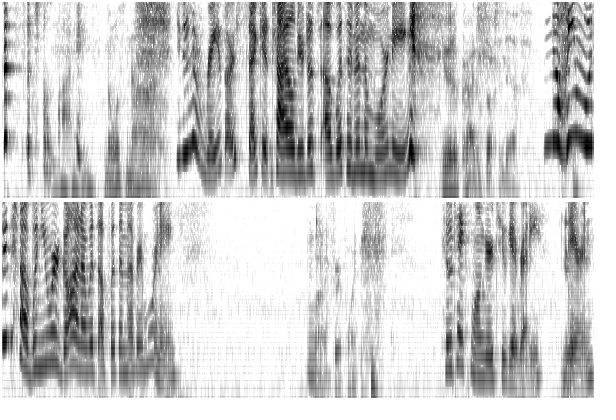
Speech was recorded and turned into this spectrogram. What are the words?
That's such a lie. No, it's not. You didn't raise our second child. You're just up with him in the morning. He would have cried himself to death. No, he wouldn't have. When you were gone, I was up with him every morning. All right, fair point. Who takes longer to get ready? You. Darren.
